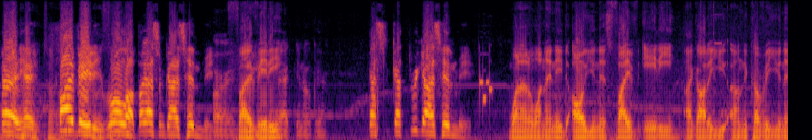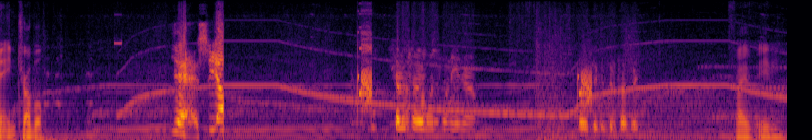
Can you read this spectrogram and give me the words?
Hey, hey, 580, What's roll up. I got some guys hitting me. Alright. 580? Acting okay. Got, got three guys hitting me. One on one. I need all units. 580. I got a u- undercover unit in trouble. Yeah, see y'all. 7 120 now. Code 60 is in traffic. 580.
